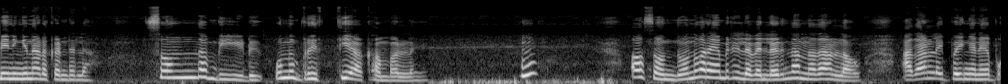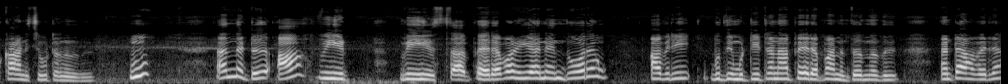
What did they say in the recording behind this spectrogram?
മിനിങ്ങി നടക്കണ്ടല്ലോ. സ്വന്തം വീട് ഒന്ന് വൃത്തിയാക്കാൻ പാടില്ലേ? ആ സ്വന്തം എന്ന് പറയാൻ പറ്റില്ല. വല്ലവരും തന്നതാണല്ലോ. അതാണല്ലോ ഇപ്പോൾ ഇങ്ങനെ ഇപ്പോൾ കാണിച്ചു കൂട്ടണത്? എന്നിട്ട് ആ വീ വീ പെര പണിയാൻ എന്തോരം അവർ ബുദ്ധിമുട്ടിയിട്ടാണ് ആ പെര പണിത് തന്നത്. എന്നിട്ട് അവരെ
